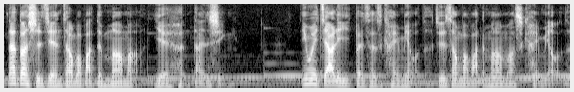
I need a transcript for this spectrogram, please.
那段时间，张爸爸的妈妈也很担心，因为家里本身是开庙的，就是张爸爸的妈妈是开庙的，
